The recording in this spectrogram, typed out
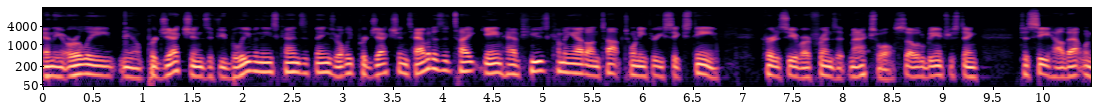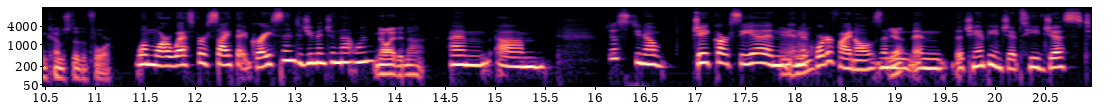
And the early, you know, projections, if you believe in these kinds of things, early projections, have it as a tight game, have Hughes coming out on top 23-16, courtesy of our friends at Maxwell. So it'll be interesting to see how that one comes to the fore. one more West Forsyth at Grayson. Did you mention that one? No, I did not. I'm um, just you know Jake Garcia in, in the quarterfinals and, Mm-hmm. Yep. and the championships. He just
